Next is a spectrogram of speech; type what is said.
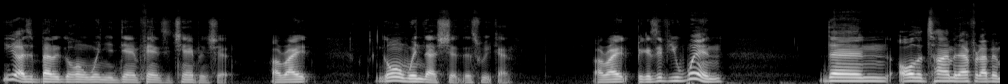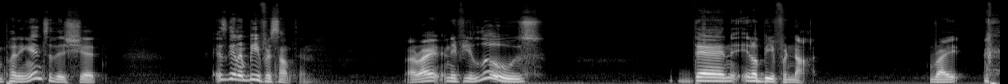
You guys better go and win your damn fantasy championship. All right? Go and win that shit this weekend. All right? Because if you win, then all the time and effort I've been putting into this shit is going to be for something. All right? And if you lose, then it'll be for naught. Right?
